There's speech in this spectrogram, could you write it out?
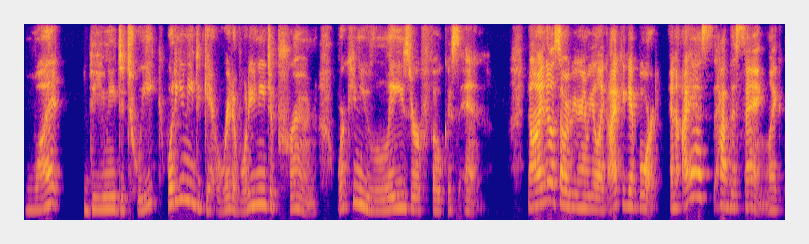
what do you need to tweak? What do you need to get rid of? What do you need to prune? Where can you laser focus in? Now, I know some of you are going to be like, I could get bored. And I have this saying, like,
